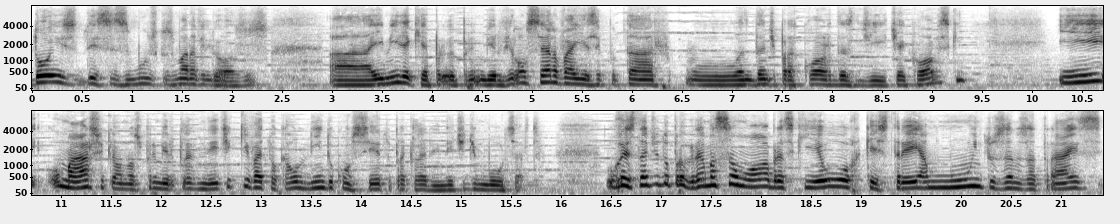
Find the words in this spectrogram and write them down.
dois desses músicos maravilhosos. A Emília, que é o primeiro violoncelo, vai executar o Andante para Cordas de Tchaikovsky. E o Márcio, que é o nosso primeiro clarinete, que vai tocar o lindo concerto para clarinete de Mozart. O restante do programa são obras que eu orquestrei há muitos anos atrás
